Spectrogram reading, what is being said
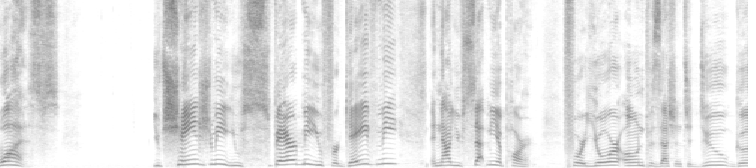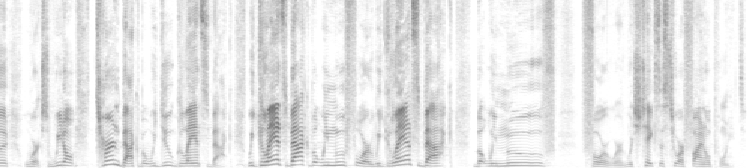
was. You changed me, you spared me, you forgave me, and now you've set me apart for your own possession to do good works. We don't turn back, but we do glance back. We glance back, but we move forward. We glance back, but we move forward, which takes us to our final point.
